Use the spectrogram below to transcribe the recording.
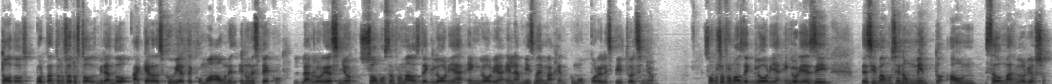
todos, por tanto, nosotros todos, mirando a cara descubierta como en un espejo la gloria del Señor, somos transformados de gloria en gloria en la misma imagen como por el Espíritu del Señor. Somos transformados de gloria en gloria, es decir, es decir, vamos en aumento a un estado más glorioso.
